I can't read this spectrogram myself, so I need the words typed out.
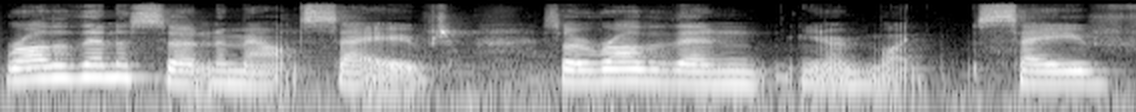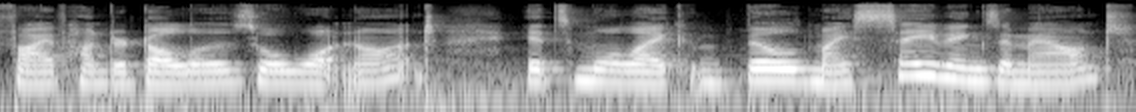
rather than a certain amount saved. So rather than, you know, like save $500 or whatnot, it's more like build my savings amount,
